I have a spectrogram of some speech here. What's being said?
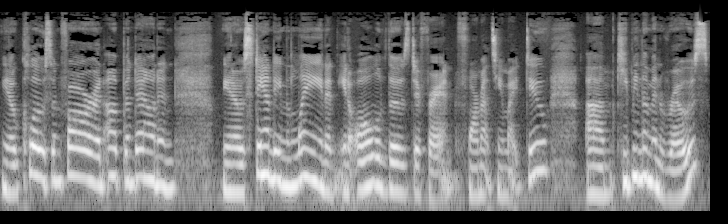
you know close and far and up and down and you know, standing and laying, and you know, all of those different formats you might do. Um, keeping them in rows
